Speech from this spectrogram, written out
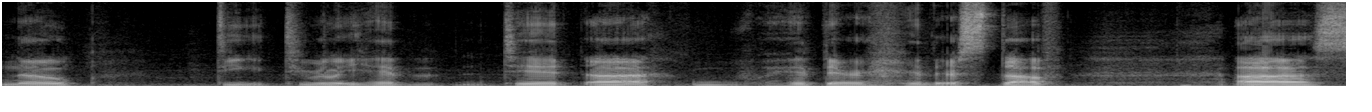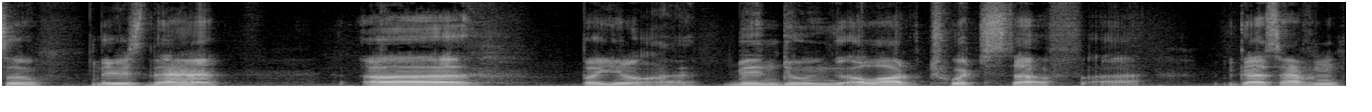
you know, to, to really hit to hit uh hit their hit their stuff. Uh, so there's that. Uh, but you know, I've been doing a lot of Twitch stuff. Uh, if you guys haven't,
